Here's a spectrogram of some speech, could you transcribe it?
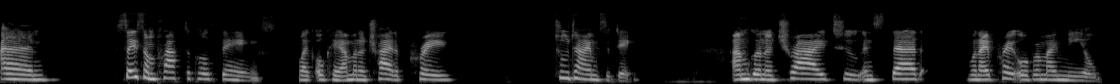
And say some practical things like, okay, I'm going to try to pray two times a day. I'm going to try to, instead, when I pray over my meal,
